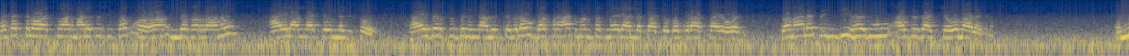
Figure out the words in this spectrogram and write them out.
ተከትለዋችኋል ማለት ሲሰሙ እንደፈራ ነው ሀይል አላቸው እነዚህ ሰዎች። ሳይደርሱብንና ምጥ ብለው በፍርሀት መንፈስ መሄድ አለባቸው በኩራት ሳይሆን በማለት እንዲሄዱ አዘዛቸው ማለት ነው። እና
